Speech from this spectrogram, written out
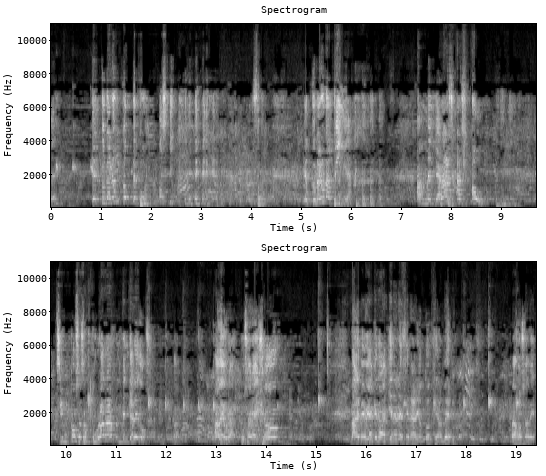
¿Eh? Que et donaré un cop de. Hòstia. Que et donaré una pinya. Em menjaràs els ous. Si em poses amb torrada, em menjaré dos. Vale. A veure, posaré això. Vale, me voy a quedar aquí en el escenario entonces, Albert. Vamos a ver.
